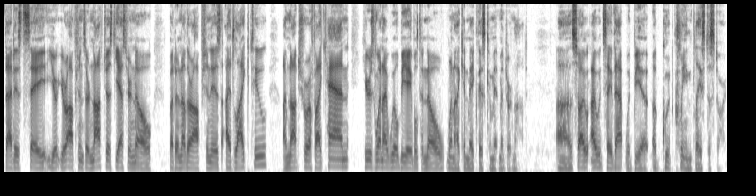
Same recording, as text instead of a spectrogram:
That is to say, your, your options are not just yes or no, but another option is I'd like to. I'm not sure if I can. Here's when I will be able to know when I can make this commitment or not. Uh, so I, I, would say that would be a, a good, clean place to start.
